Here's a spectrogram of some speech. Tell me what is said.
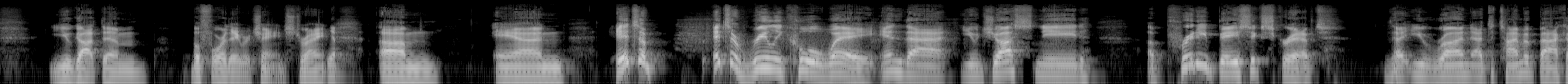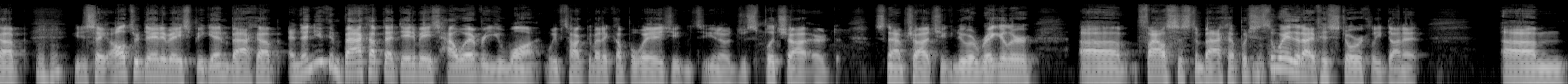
you got them before they were changed, right? Yep. Um, and it's a it's a really cool way in that you just need a pretty basic script that you run at the time of backup Mhm. you just say alter database begin backup and then you can back up that database however you want we've talked about a couple ways you can you know do split shot or snapshots you can do a regular uh, file system backup which is the way that i've historically done it um,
